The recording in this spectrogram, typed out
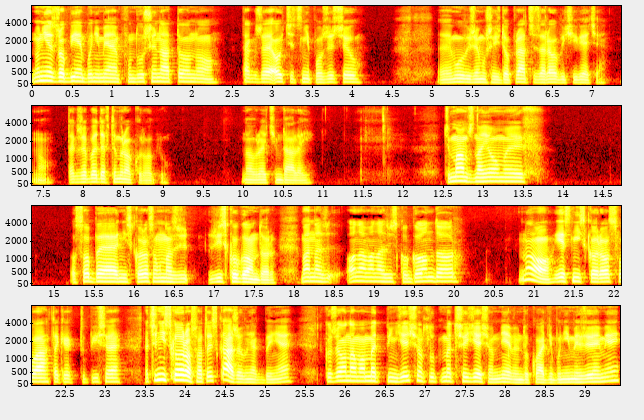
No nie zrobiłem, bo nie miałem funduszy na to, no. Także ojciec nie pożyczył. Yy, mówi, że muszę iść do pracy, zarobić i wiecie. No. Także będę w tym roku robił. Dobra, lecimy dalej. Czy mam znajomych osobę niskorosłą nazwisko Gondor? Ma naz- ona ma nazwisko Gondor. No, jest niskorosła, tak jak tu pisze. Znaczy niskorosła, to jest karzeł jakby, nie? Tylko, że ona ma 1,50 m lub 1,60 m, nie wiem dokładnie, bo nie mierzyłem jej.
